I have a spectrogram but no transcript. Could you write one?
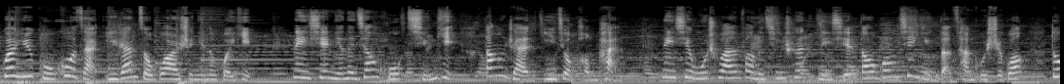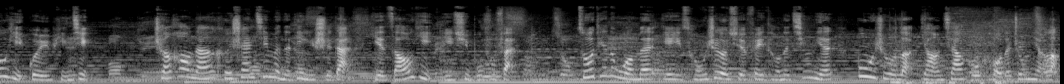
关于《古惑仔》，已然走过二十年的回忆，那些年的江湖情谊当然依旧澎湃。那些无处安放的青春，那些刀光剑影的残酷时光，都已归于平静。陈浩南和山鸡们的电影时代也早已一去不复返。昨天的我们，也已从热血沸腾的青年步入了养家糊口的中年了。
